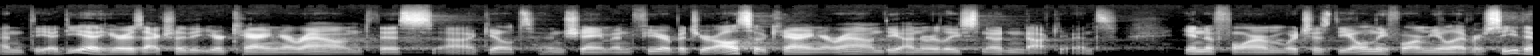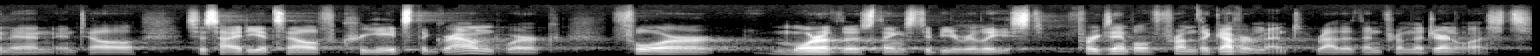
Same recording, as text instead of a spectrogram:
And the idea here is actually that you're carrying around this uh, guilt and shame and fear, but you're also carrying around the unreleased Snowden documents in a form which is the only form you'll ever see them in until society itself creates the groundwork for more of those things to be released. For example, from the government rather than from the journalists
